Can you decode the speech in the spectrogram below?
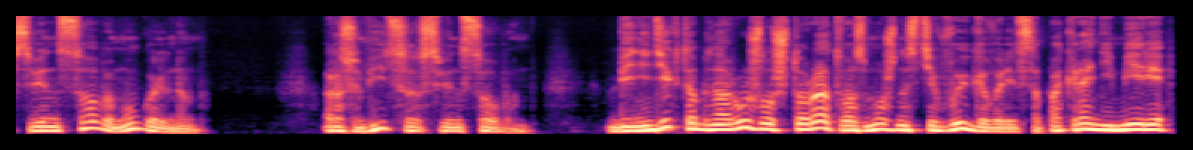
Свинцовым, угольным?» «Разумеется, свинцовым». Бенедикт обнаружил, что рад возможности выговориться, по крайней мере,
